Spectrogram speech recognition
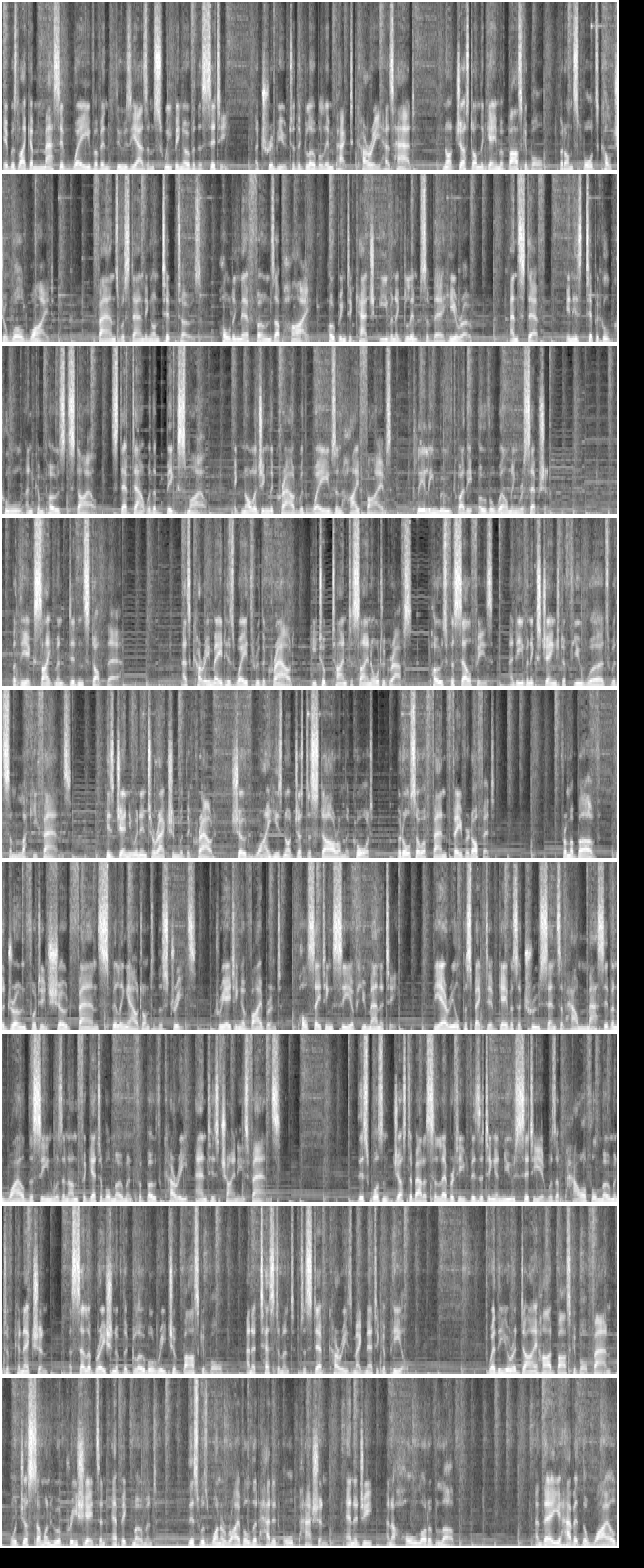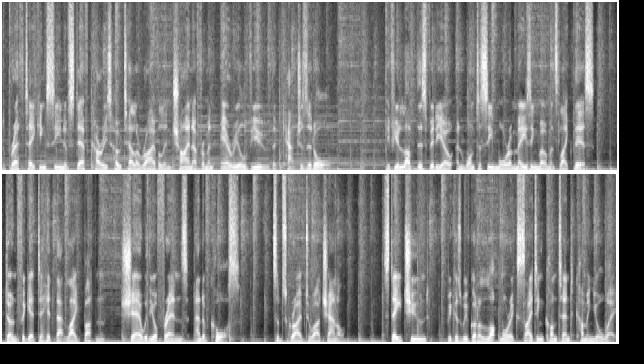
It was like a massive wave of enthusiasm sweeping over the city, a tribute to the global impact Curry has had, not just on the game of basketball, but on sports culture worldwide. Fans were standing on tiptoes, holding their phones up high, hoping to catch even a glimpse of their hero. And Steph, in his typical cool and composed style, stepped out with a big smile, acknowledging the crowd with waves and high fives, clearly moved by the overwhelming reception. But the excitement didn't stop there. As Curry made his way through the crowd, he took time to sign autographs, pose for selfies, and even exchanged a few words with some lucky fans. His genuine interaction with the crowd showed why he's not just a star on the court, but also a fan favorite off it. From above, the drone footage showed fans spilling out onto the streets, creating a vibrant, pulsating sea of humanity. The aerial perspective gave us a true sense of how massive and wild the scene was an unforgettable moment for both Curry and his Chinese fans. This wasn't just about a celebrity visiting a new city, it was a powerful moment of connection, a celebration of the global reach of basketball, and a testament to Steph Curry's magnetic appeal. Whether you're a die-hard basketball fan or just someone who appreciates an epic moment, this was one arrival that had it all passion, energy, and a whole lot of love. And there you have it, the wild, breathtaking scene of Steph Curry's hotel arrival in China from an aerial view that captures it all. If you loved this video and want to see more amazing moments like this, don't forget to hit that like button, share with your friends, and of course, subscribe to our channel. Stay tuned because we've got a lot more exciting content coming your way.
